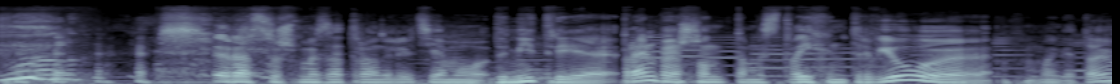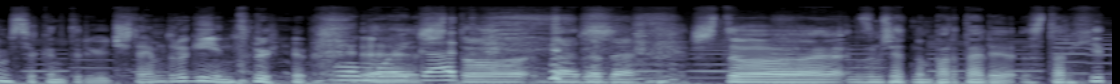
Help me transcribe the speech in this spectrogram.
Раз уж мы затронули тему Дмитрия, правильно понимаешь, он там из твоих интервью, э, мы готовимся к интервью, читаем другие интервью, э, что, да-да-да, что на замечательном портале Starhit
